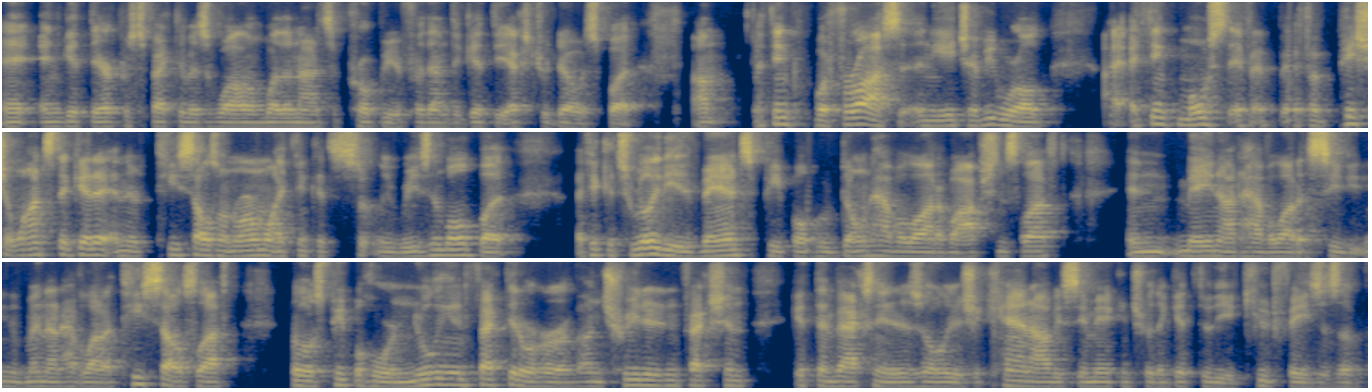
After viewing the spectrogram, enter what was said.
and, and, get their perspective as well on whether or not it's appropriate for them to get the extra dose. But um, I think, but for us in the HIV world, I, I think most if if a patient wants to get it and their T cells are normal, I think it's certainly reasonable. But I think it's really the advanced people who don't have a lot of options left and may not have a lot of CD, may not have a lot of T cells left. For those people who are newly infected or who have untreated infection, get them vaccinated as early as you can. Obviously, making sure they get through the acute phases of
